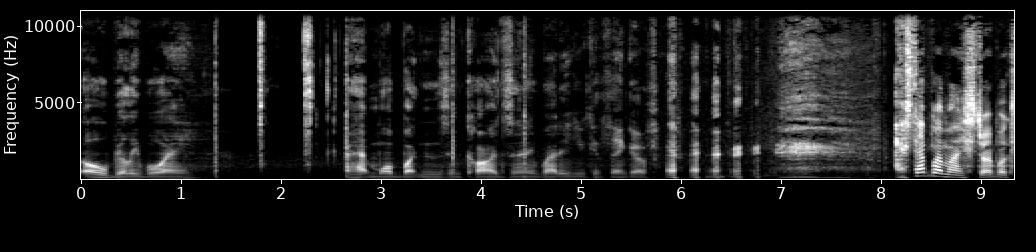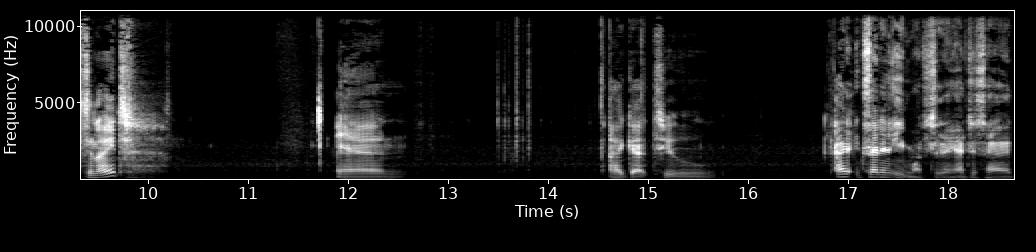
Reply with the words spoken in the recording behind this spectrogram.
Old Billy boy. I have more buttons and cards than anybody you can think of. I stopped by my Starbucks tonight, and I got to. I, I didn't eat much today. I just had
